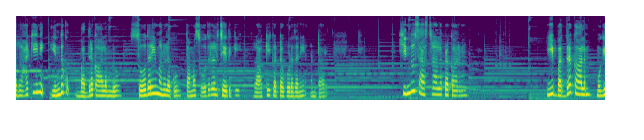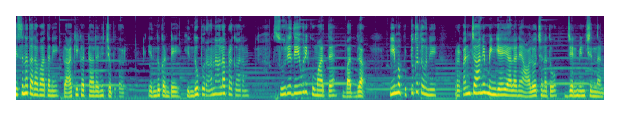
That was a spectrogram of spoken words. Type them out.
రాఖీని ఎందుకు భద్రకాలంలో సోదరీమణులకు తమ సోదరుల చేతికి రాఖీ కట్టకూడదని అంటారు? హిందూ శాస్త్రాల ప్రకారం ఈ భద్రకాలం ముగిసిన తర్వాతనే రాఖీ కట్టాలని చెబుతారు. ఎందుకంటే హిందూ పురాణాల ప్రకారం సూర్యదేవుని కుమార్తె భద్ర. ఈమె పుట్టుకతోనే ప్రపంచాన్ని మింగేయాలనే ఆలోచనతో జన్మించిందంట.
